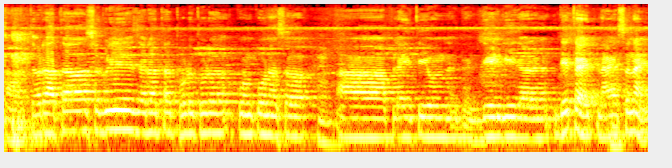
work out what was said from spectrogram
हा, तर आता सगळे जर आता थोडं थोडं कोण कोण असं आपल्या इथे येऊन देणगी देत आहेत नाही असं नाही.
